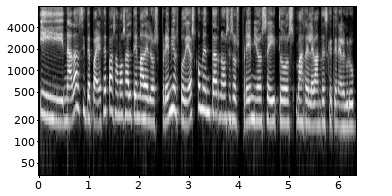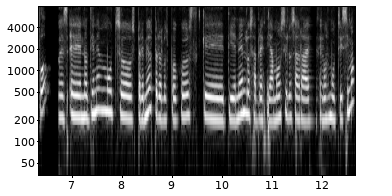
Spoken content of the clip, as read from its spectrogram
Y nada, si te parece, pasamos al tema de los premios. ¿Podrías comentarnos esos premios e hitos más relevantes que tiene el grupo? Pues eh, no tienen muchos premios, pero los pocos que tienen los apreciamos y los agradecemos muchísimo.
